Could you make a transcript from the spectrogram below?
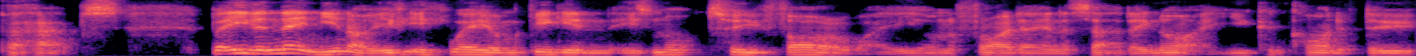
perhaps. But even then, you know, if, if where I'm gigging is not too far away on a Friday and a Saturday night, you can kind of do,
